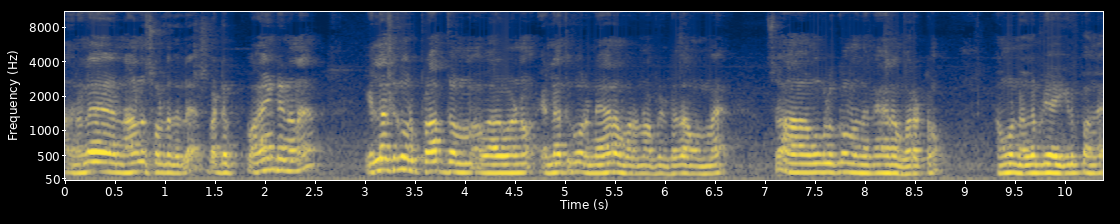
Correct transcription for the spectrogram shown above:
அதனால் நானும் சொல்கிறதில்ல பட் பாயிண்ட் என்னென்னா எல்லாத்துக்கும் ஒரு ப்ராப்ளம் வேணும் எல்லாத்துக்கும் ஒரு நேரம் வரணும் அப்படின்றது தான் உண்மை. ஸோ அவங்களுக்கும் அந்த நேரம் வரட்டும். அவங்க நல்லபடியாக இருப்பாங்க.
